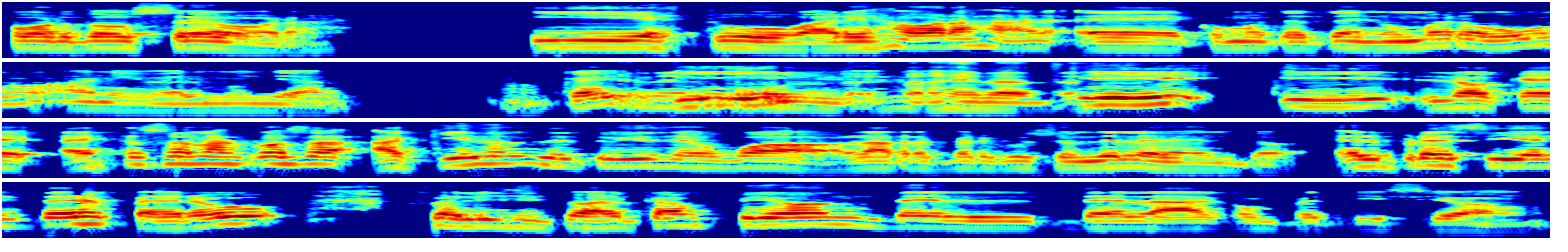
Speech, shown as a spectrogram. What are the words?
por 12 horas. Y estuvo varias horas eh, como TT número uno a nivel mundial. Okay. En el y, mundo, imagínate. Y, y, lo que, estas son las cosas, aquí es donde tú dices, wow, la repercusión del evento. El presidente de Perú felicitó al campeón del, de la competición.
